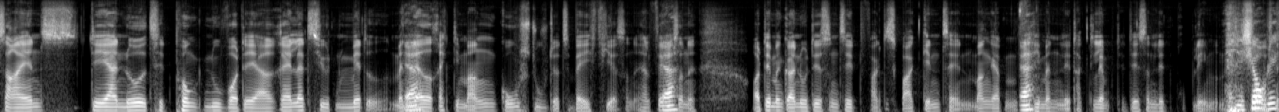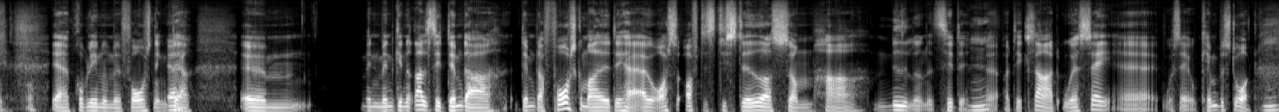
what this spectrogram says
science, det er nået til et punkt nu, hvor det er relativt mættet. Man ja. lavede rigtig mange gode studier tilbage i 80'erne, 90'erne, ja. og det man gør nu, det er sådan set faktisk bare at gentage mange af dem, ja. fordi man lidt har glemt det. Det er sådan lidt problemet med er det sjovt, ikke? Ja, problemet med forskning ja. der. Øhm, men, men generelt set, dem der, dem der forsker meget i det her, er jo også oftest de steder, som har midlerne til det. Mm. Og det er klart, USA, er, USA er jo kæmpestort, mm.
